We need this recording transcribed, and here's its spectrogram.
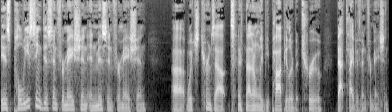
Is policing disinformation and misinformation, uh, which turns out to not only be popular but true, that type of information.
